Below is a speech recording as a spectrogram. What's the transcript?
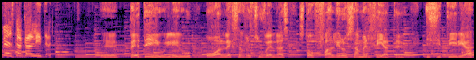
Πες τα καλύτερα. Ε, 5 Ιουλίου, ο Αλέξανδρος Τσουβέλλας στο Φάληρο Summer Theater. Εισιτήρια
